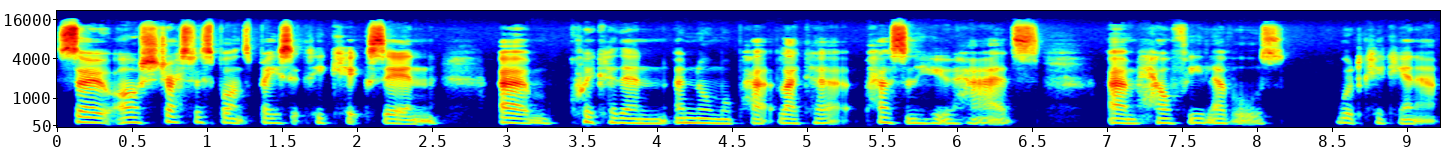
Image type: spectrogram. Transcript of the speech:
So our stress response basically kicks in um, quicker than a normal per- like a person who has um, healthy levels would kick in at.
